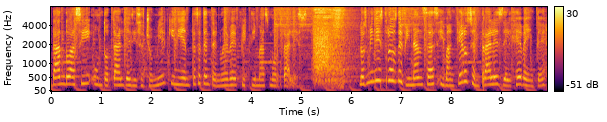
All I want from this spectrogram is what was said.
dando así un total de 18.579 víctimas mortales. Los ministros de Finanzas y banqueros centrales del G20,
